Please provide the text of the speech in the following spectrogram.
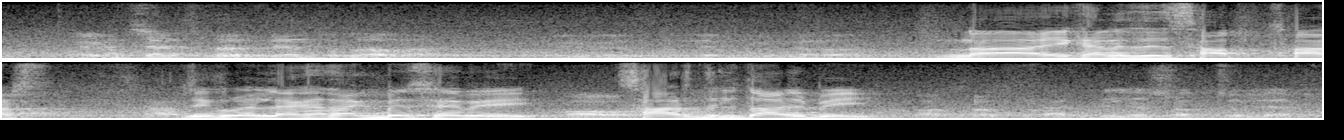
করা না না এখানে যে সাব সার্চ যেগুলো লেখা থাকবে সেবে। সার্চ দিলে তো আসবেই। আচ্ছা আচ্ছা। সার দিলে সব চলে আসে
